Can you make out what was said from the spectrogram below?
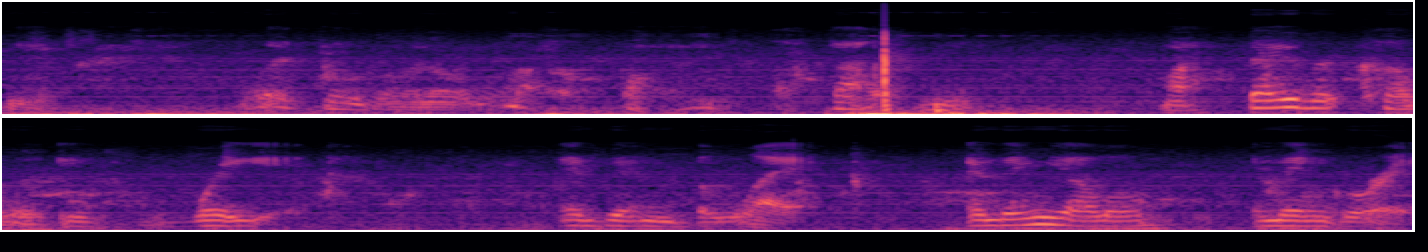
see. What's been going on in my about me? My favorite color is red, and then black, and then yellow, and then gray.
